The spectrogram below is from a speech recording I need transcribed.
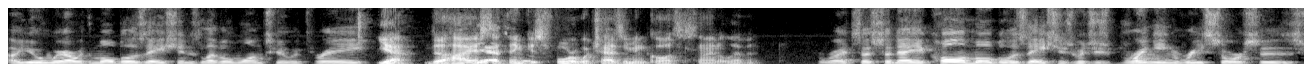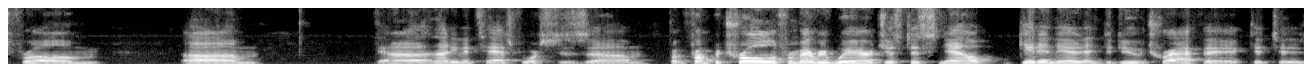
are you aware with mobilizations level one, two, and three? Yeah, the highest yeah. I think is four, which hasn't been called since 9 11. Right. So so now you call mobilizations, which is bringing resources from um, uh, not even task forces, um, from, from patrol and from everywhere, just to now get in there and to do traffic, to, to,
